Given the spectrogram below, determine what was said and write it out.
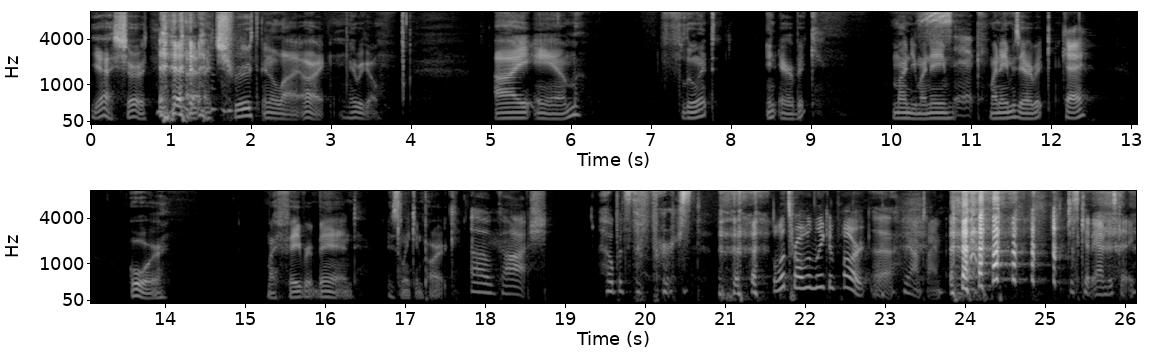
Yeah, sure. a, a truth and a lie. All right, here we go. I am fluent in Arabic. Mind you, my name Sick. my name is Arabic. Okay. Or my favorite band is Linkin Park. Oh gosh. I hope it's the first. What's wrong with Linkin Park? Ugh, we don't have time. just kidding. I'm just kidding.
